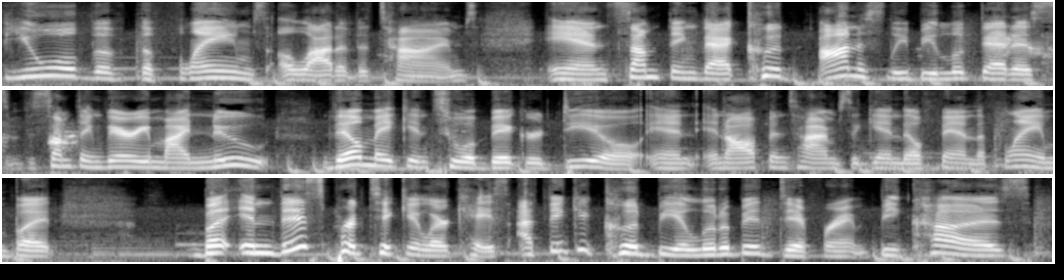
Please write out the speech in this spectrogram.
fuel the, the flames a lot of the times. And something that could honestly be looked at as something very minute, they'll make into a bigger deal. And, and oftentimes, again, they'll fan the flame. But but in this particular case, I think it could be a little bit different because –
